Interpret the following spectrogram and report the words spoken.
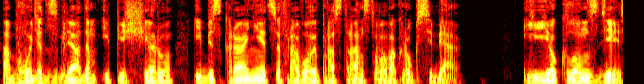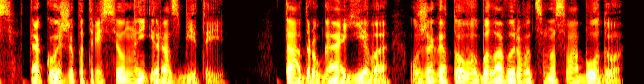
обводит взглядом и пещеру, и бескрайнее цифровое пространство вокруг себя. Ее клон здесь, такой же потрясенный и разбитый. Та другая Ева уже готова была вырваться на свободу,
